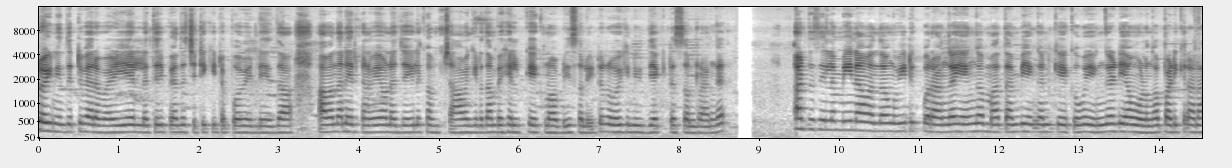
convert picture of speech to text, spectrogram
ரோஹிணி வந்துட்டு வேறு வழியே இல்லை திருப்பி அந்த சிட்டிக்கிட்ட போக வேண்டியது தான் அவன் தானே ஏற்கனவே அவனை ஜெயிலுக்கு அமிச்சான் அவன்கிட்ட தான் போய் ஹெல்ப் கேட்கணும் அப்படின்னு சொல்லிட்டு ரோஹிணி வித்யா கிட்ட சொல்கிறாங்க அடுத்த சில மீனா வந்து அவங்க வீட்டுக்கு போகிறாங்க எங்கம்மா தம்பி எங்கன்னு கேட்கவும் எங்கடி அவன் ஒழுங்காக படிக்கிறானா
